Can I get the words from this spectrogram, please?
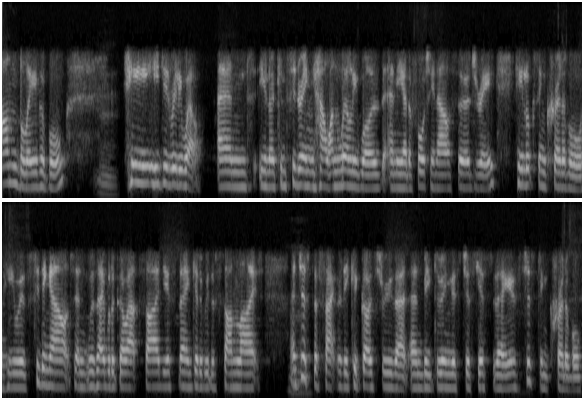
unbelievable, mm. he, he did really well. And, you know, considering how unwell he was and he had a 14 hour surgery, he looks incredible. He was sitting out and was able to go outside yesterday and get a bit of sunlight. Mm. And just the fact that he could go through that and be doing this just yesterday is just incredible.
